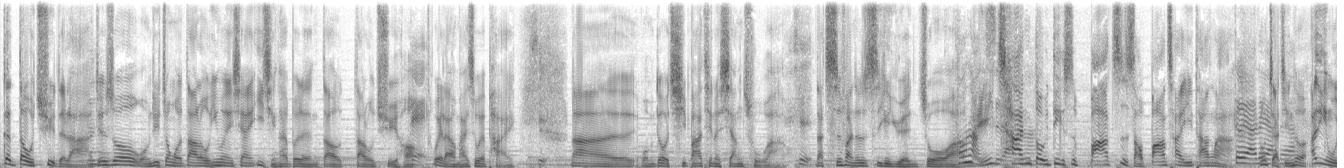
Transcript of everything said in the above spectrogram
更逗趣的啦，嗯、就是说我们去中国大陆，因为现在疫情还不能到大陆去哈，未来我们还是会排。是，那我们都有七八天的相处啊，是，那吃饭都是吃一个圆桌啊，啊每一餐都一定是八至少八菜一汤啦。对啊，对啊，对啊，对啊，啊，因为我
